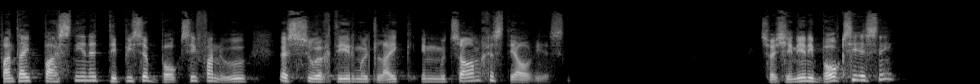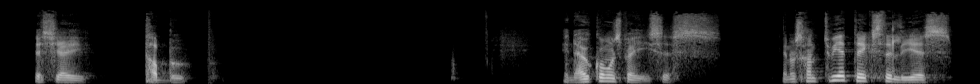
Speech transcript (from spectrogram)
want hy pas nie in 'n tipiese boksie van hoe 'n soogdier moet lyk en moet saamgestel wees nie. So as jy nie in die boksie is nie, is jy taboe. En nou kom ons by Jesus. En ons gaan twee tekste lees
